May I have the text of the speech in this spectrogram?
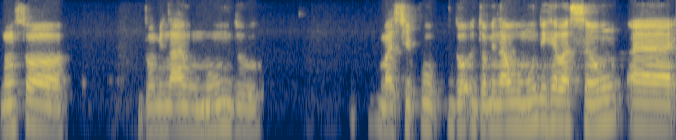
não só dominar o mundo, mas tipo do, dominar o mundo em relação, é,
